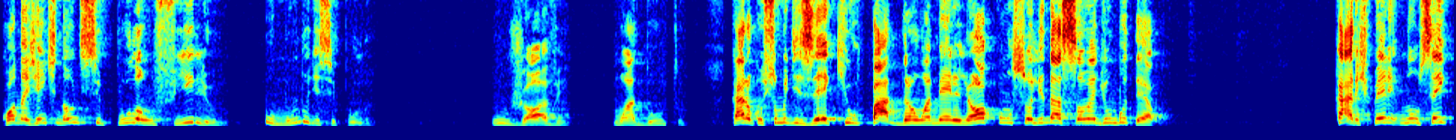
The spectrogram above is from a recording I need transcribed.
Quando a gente não discipula um filho, o mundo discipula. Um jovem, um adulto. Cara, eu costumo dizer que o padrão, a melhor consolidação é de um boteco. Cara, não sei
